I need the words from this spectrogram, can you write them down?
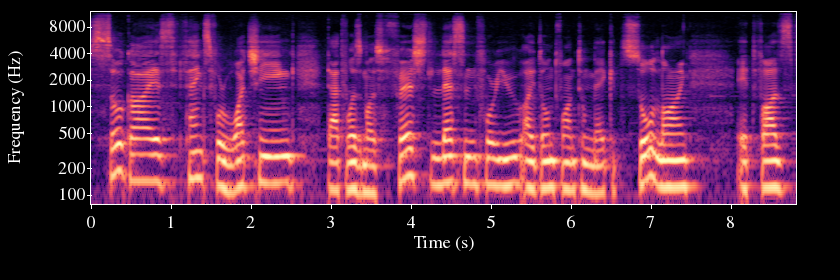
So guys thanks for watching. That was my first lesson for you. I don't want to make it so long. It was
